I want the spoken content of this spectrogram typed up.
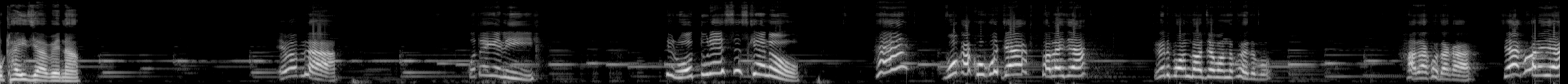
ওঠাই যাবে না। এ বাবলা! কোথায় গেলি? তুই রোদ দূরে এসছিস কেন? হ্যাঁ? বোকা কুকুর যা তলায় যা। আছে বন্ধ দরজা বন্ধ করে দেবো। হাদা কোথাকার? যা ঘরে যা।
